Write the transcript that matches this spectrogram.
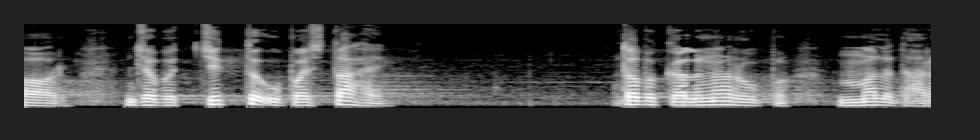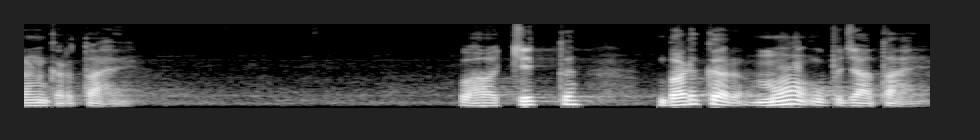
और जब चित्त उपजता है, तब कलना रूप मल धारण करता है। वह चित्त बढ़कर मोह उपजाता है।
